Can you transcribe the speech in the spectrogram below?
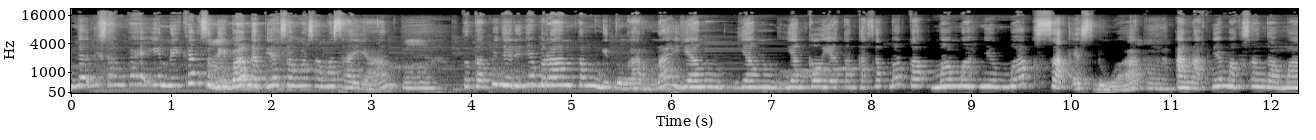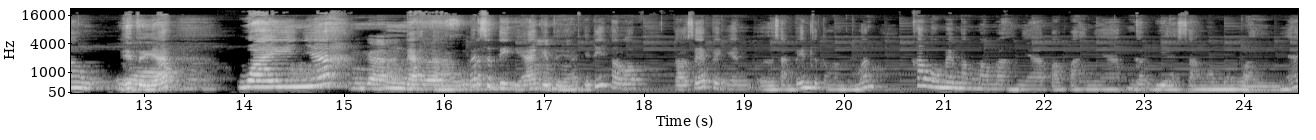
nggak disampaikan ini kan sedih hmm. banget ya sama-sama sayang hmm. tetapi jadinya berantem gitu. Karena yang yang yang kelihatan kasat mata mamahnya maksa S2 hmm. anaknya maksa nggak mau gitu ya. why-nya nggak tahu. Kan sedih ya gitu ya. Jadi kalau kalau saya pengen uh, sampaikan ke teman-teman kalau memang mamahnya, papahnya nggak biasa ngomong lainnya,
